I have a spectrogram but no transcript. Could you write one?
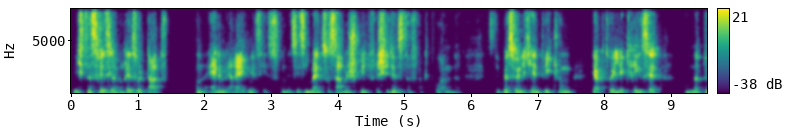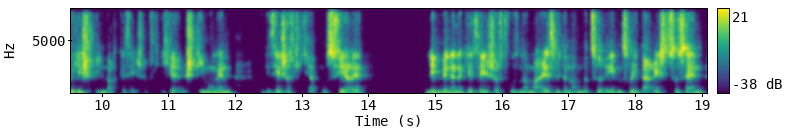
nicht das Resultat von einem Ereignis ist, sondern es ist immer ein Zusammenspiel verschiedenster Faktoren. Ne? Das ist die persönliche Entwicklung, die aktuelle Krise und natürlich spielen auch gesellschaftliche Stimmungen, die gesellschaftliche Atmosphäre. Leben wir in einer Gesellschaft, wo es normal ist, miteinander zu reden, solidarisch zu sein,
